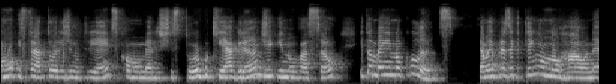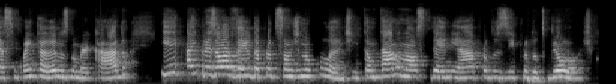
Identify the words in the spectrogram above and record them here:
como extratores de nutrientes, como o MLX Turbo, que é a grande inovação, e também inoculantes. É uma empresa que tem um know-how né, há 50 anos no mercado e a empresa ela veio da produção de inoculante. Então, está no nosso DNA produzir produto biológico.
